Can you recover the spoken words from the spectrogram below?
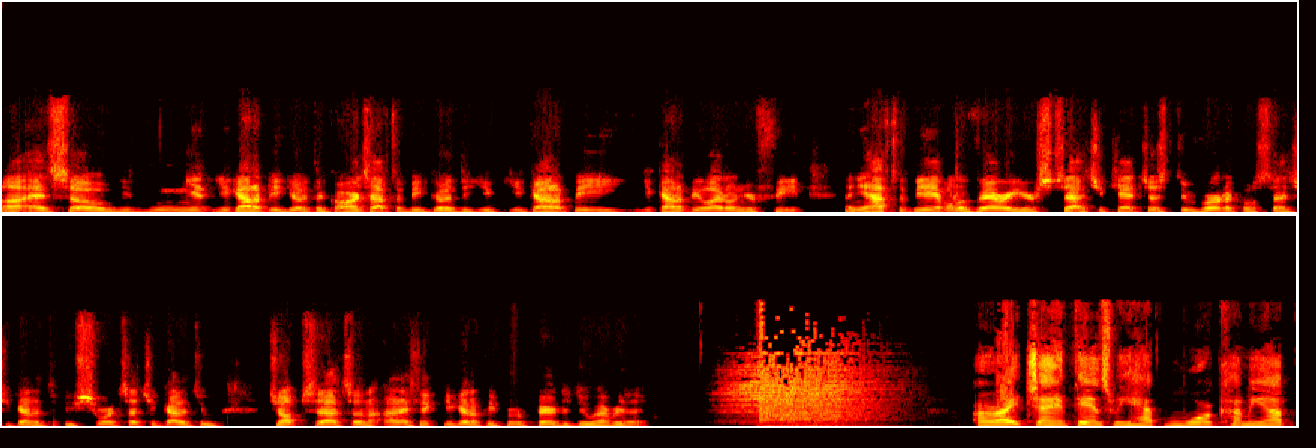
Uh, and so you, you, got to be good. The guards have to be good. You, you got to be you got to be light on your feet, and you have to be able to vary your sets. You can't just do vertical sets. You got to do short sets. You got to do jump sets, and, and I think you got to be prepared to do everything. All right, Giant fans, we have more coming up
